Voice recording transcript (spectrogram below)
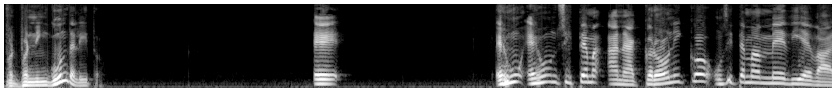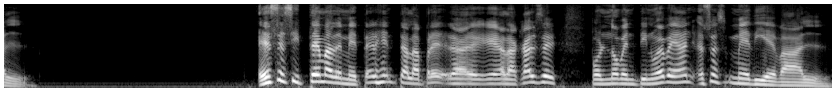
Por, ningún delito. Eh, es, un, es un sistema anacrónico, un sistema medieval. Ese sistema de meter gente a la, a la cárcel por 99 años, eso es medieval.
